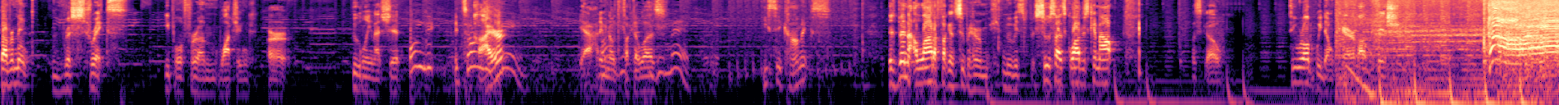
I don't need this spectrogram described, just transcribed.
government restricts people from watching or googling that shit. Only, it's only Higher? game. Yeah, I didn't even know what the fuck that was. DC Comics. There's been a lot of fucking superhero movies. Suicide Squad just came out. Let's go. SeaWorld, we don't care about fish. Ah!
